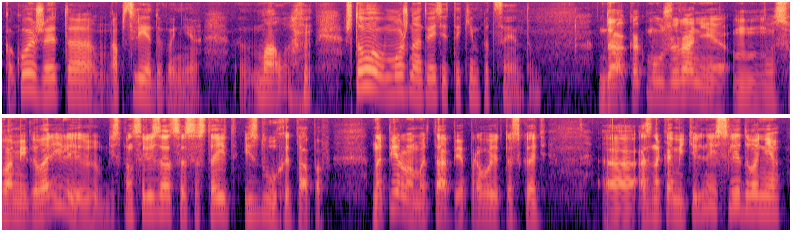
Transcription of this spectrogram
Какое же это обследование? Мало. Что можно ответить таким пациентам? Да, как мы уже ранее с вами говорили, диспансеризация состоит из двух этапов. На первом этапе проводят, так сказать, ознакомительные исследования –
